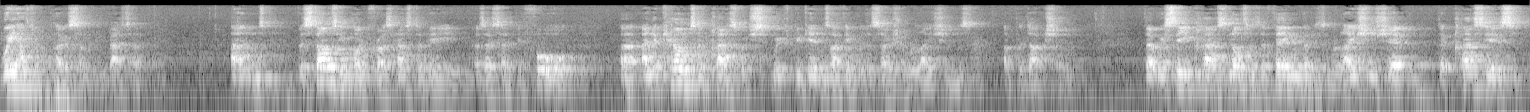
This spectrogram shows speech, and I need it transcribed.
we have to propose something better. And the starting point for us has to be, as I said before, uh, an account of class which, which begins, I think, with the social relations of production. That we see class not as a thing, but as a relationship, that classes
